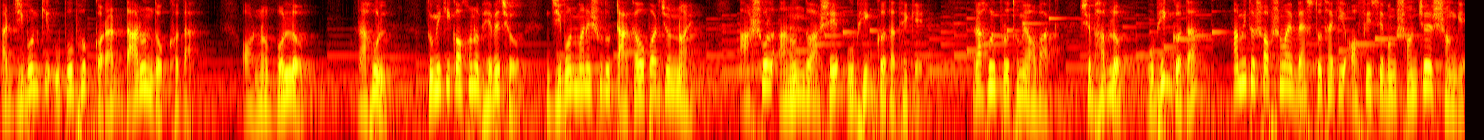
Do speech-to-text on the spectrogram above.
আর জীবনকে উপভোগ করার দারুণ দক্ষতা। অর্ণব বলল, রাহুল, তুমি কি কখনো ভেবেছ জীবন মানে শুধু টাকা উপার্জন নয়? আসল আনন্দ আসে অভিজ্ঞতা থেকে। রাহুল প্রথমে অবাক। সে ভাবল, অভিজ্ঞতা? আমি তো সবসময় ব্যস্ত থাকি অফিস এবং সঞ্চয়ের সঙ্গে।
